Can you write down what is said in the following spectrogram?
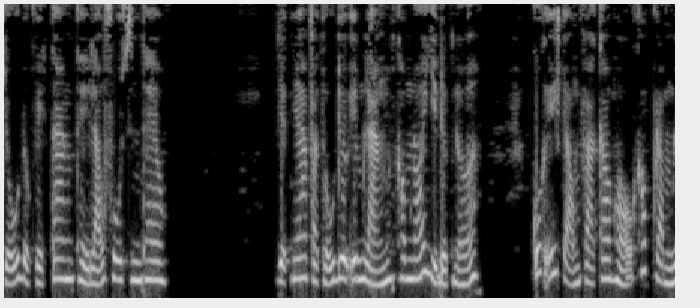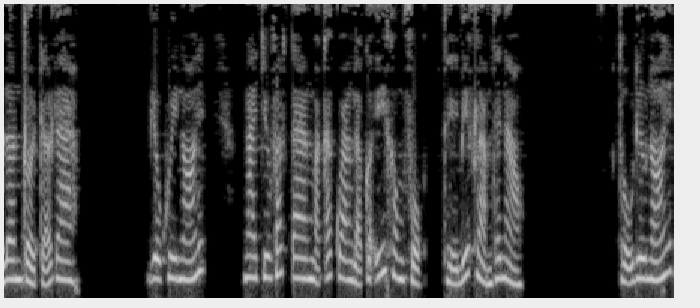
chủ được việc tang thì lão phu xin theo. Dịch Nha và Thủ Điêu im lặng, không nói gì được nữa. Quốc ý trọng và cao hổ khóc rầm lên rồi trở ra. Vô Khuy nói, nay chưa phát tang mà các quan lại có ý không phục, thì biết làm thế nào? Thủ Điêu nói,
